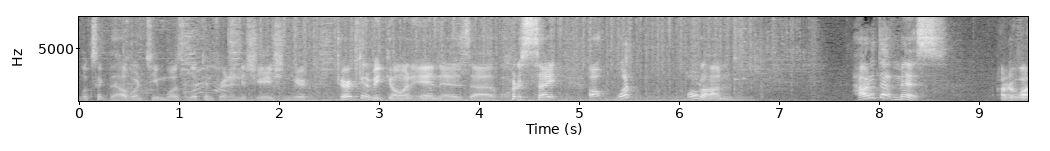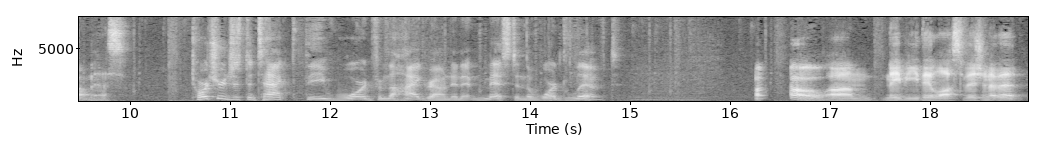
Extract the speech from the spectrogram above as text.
looks like the Hellbourne team was looking for an initiation here. Turret going to be going in as uh, Water Sight. Oh, what? Hold on. How did that miss? Under what miss? Torture just attacked the ward from the high ground and it missed, and the ward lived. Oh, um, maybe they lost vision of it.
